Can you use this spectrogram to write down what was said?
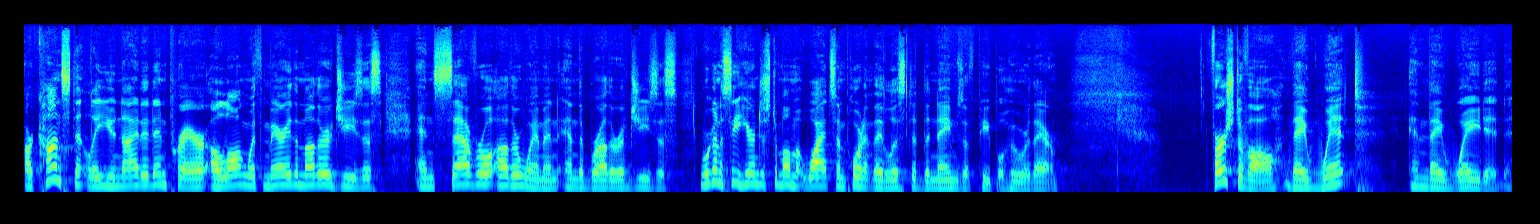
or constantly united in prayer, along with Mary, the mother of Jesus, and several other women and the brother of Jesus. We're going to see here in just a moment why it's important they listed the names of people who were there. First of all, they went and they waited.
